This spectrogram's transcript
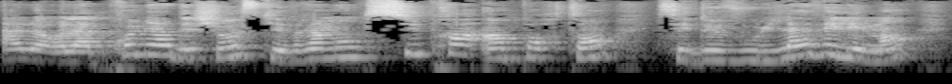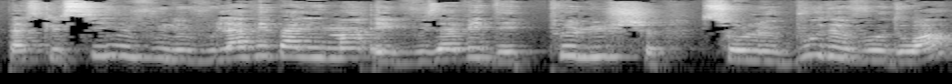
Alors la première des choses qui est vraiment supra important, c'est de vous laver les mains parce que si vous ne vous lavez pas les mains et que vous avez des peluches sur le bout de vos doigts,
